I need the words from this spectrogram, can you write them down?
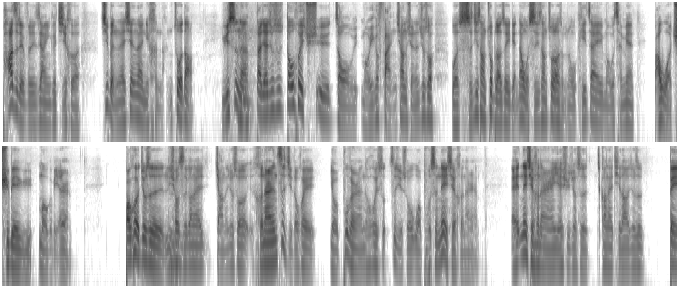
positive 的这样一个集合，基本在现在你很难做到。于是呢，大家就是都会去走某一个反向的选择，就是说我实际上做不到这一点，但我实际上做到什么呢？我可以在某个层面。把我区别于某个别人，包括就是李秋实刚才讲的，就是说河南人自己都会有部分人都会说自己说我不是那些河南人，哎，那些河南人也许就是刚才提到就是被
